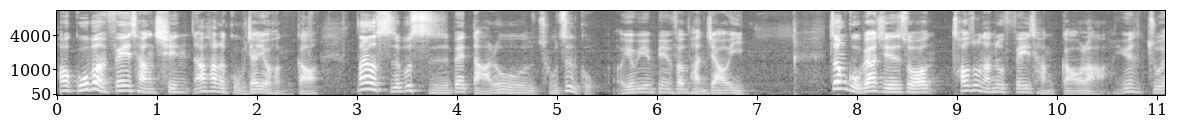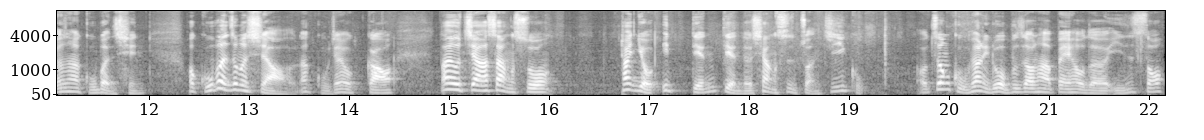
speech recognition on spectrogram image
好，股本非常轻，然后它的股价又很高，那又时不时被打入处置股，又变变分盘交易，这种股票其实说操作难度非常高啦，因为主要是它股本轻，哦，股本这么小，那股价又高，那又加上说它有一点点的像是转机股，哦，这种股票你如果不知道它背后的营收。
